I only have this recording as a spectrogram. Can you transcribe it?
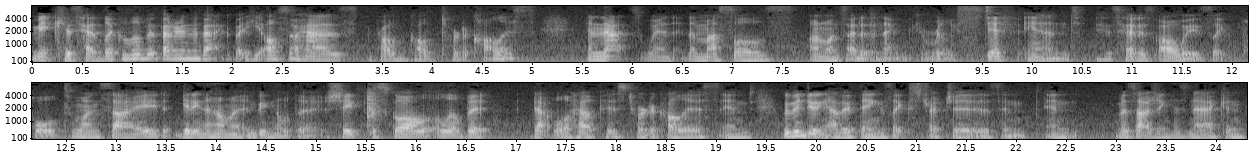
make his head look a little bit better in the back, but he also has a problem called torticollis, and that's when the muscles on one side of the neck become really stiff and his head is always like pulled to one side. Getting the helmet and being able to shape the skull a little bit that will help his torticollis and we've been doing other things like stretches and and massaging his neck and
